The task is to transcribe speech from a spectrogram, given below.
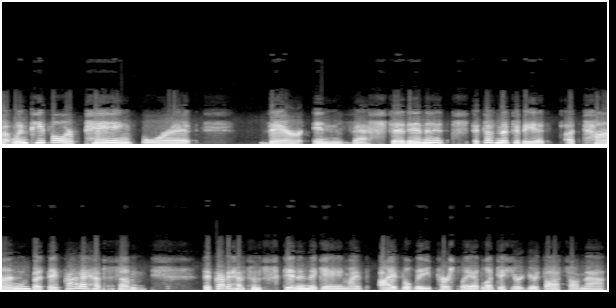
But when people are paying for it, they're invested in it. It doesn't have to be a, a ton, but they've got to have some they've got to have some skin in the game. I I believe personally. I'd love to hear your thoughts on that.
